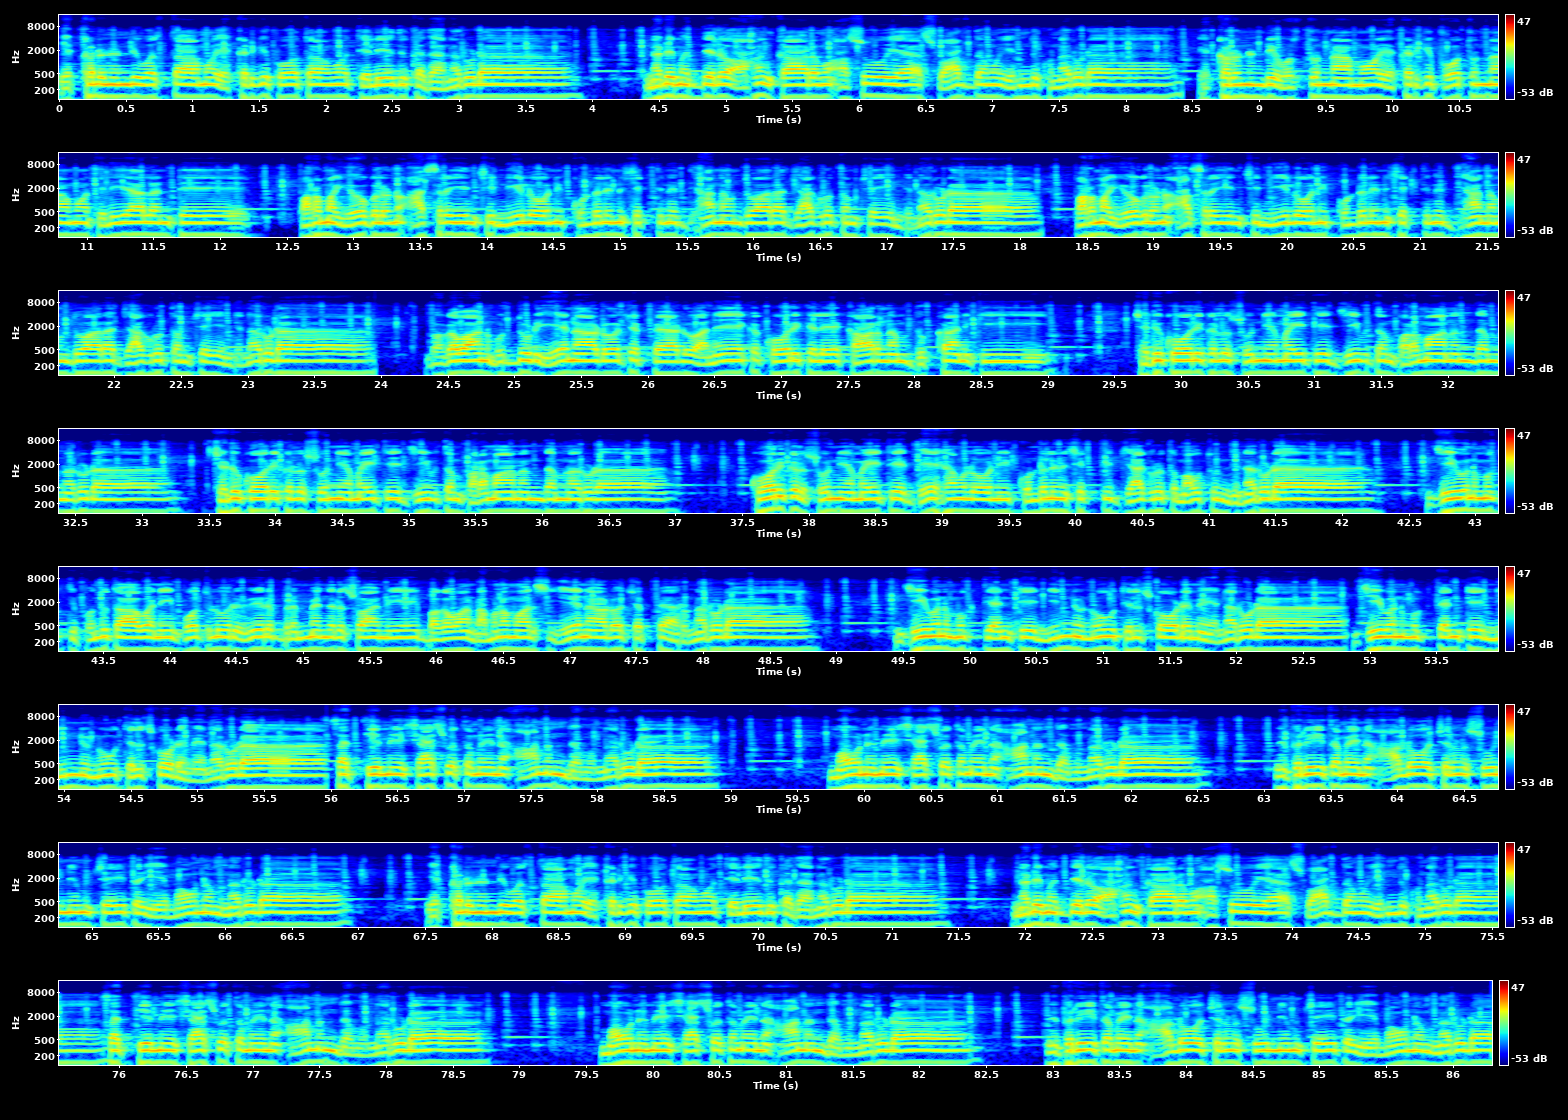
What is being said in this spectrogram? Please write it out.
ఎక్కడి నుండి వస్తామో ఎక్కడికి పోతామో తెలియదు కదా నరుడా? నడి మధ్యలో అహంకారము అసూయ స్వార్థము ఎందుకు నరుడా? ఎక్కడి నుండి వస్తున్నామో ఎక్కడికి పోతున్నామో తెలియాలంటే పరమ యోగులను ఆశ్రయించి నీలోని కుండలిని శక్తిని ధ్యానం ద్వారా జాగృతం చేయండి నరుడా. పరమ యోగులను ఆశ్రయించి నీలోని కుండలిని శక్తిని ధ్యానం ద్వారా జాగృతం చేయండి నరుడా. భగవాన్ బుద్ధుడు ఏనాడో చెప్పాడు అనేక కోరికలే కారణం దుఃఖానికి. చెడు కోరికలు శూన్యమైతే జీవితం పరమానందం నరుడా. చెడు కోరికలు శూన్యమైతే జీవితం పరమానందం నరుడా. కోరికలు శూన్యమైతే దేహంలోని కుండలిని శక్తి జాగృతం అవుతుంది నరుడా. జీవనముక్తి పొందుతావని పోతులూరు వీర బ్రహ్మేంద్ర స్వామి భగవాన్ రమణ మహర్షి ఏనాడో చెప్పారు నరుడా. జీవనముక్తి అంటే నిన్ను నువ్వు తెలుసుకోవడమే నరుడా. జీవన్ముక్తి అంటే నిన్ను నువ్వు తెలుసుకోవడమే నరుడా. సత్యమే శాశ్వతమైన ఆనందము నరుడా. మౌనమే శాశ్వతమైన ఆనందం నరుడా. విపరీతమైన ఆలోచనను శూన్యం చేయుట ఏ మౌనం నరుడా. ఎక్కడి నుండి వస్తామో ఎక్కడికి పోతామో తెలియదు కదా నరుడా. నడి మధ్యలో అహంకారము అసూయ స్వార్థము ఎందుకు నరుడా. సత్యమే శాశ్వతమైన ఆనందము నరుడా. మౌనమే శాశ్వతమైన ఆనందం నరుడా. విపరీతమైన ఆలోచనను శూన్యం చేయుట ఏ మౌనం నరుడా.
